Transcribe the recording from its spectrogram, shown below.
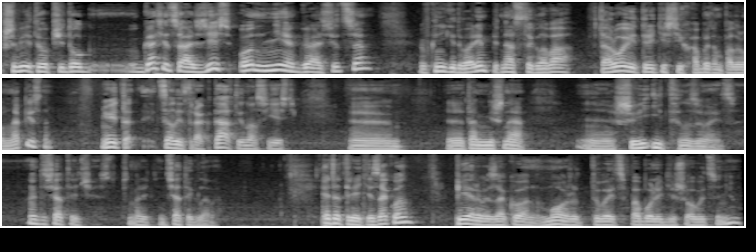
в Шевите общий долг гасится, а здесь он не гасится. В книге Дворим, 15 глава, второй и третий стих, об этом подробно написано. Ну, это целый трактат у нас есть, э, э, там Мишна э, Швиит называется. Ну, десятая часть, посмотрите, десятая глава. Это третий закон. Первый закон может, говорится, по более дешевой цене.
